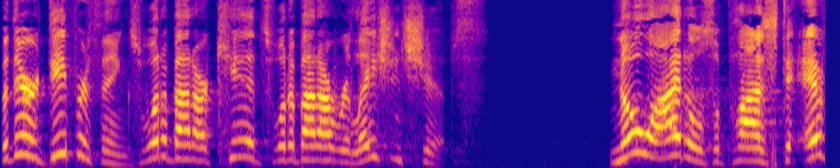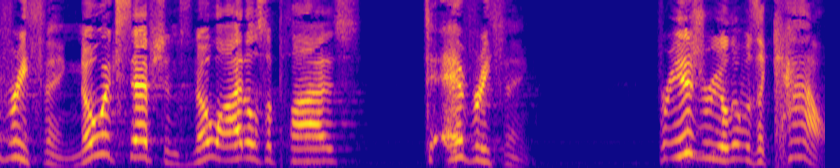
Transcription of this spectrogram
But there are deeper things. What about our kids? What about our relationships? No idols applies to everything. No exceptions. No idols applies to everything. For Israel, it was a cow.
